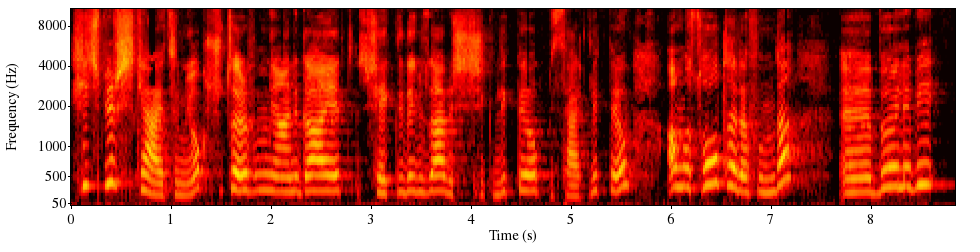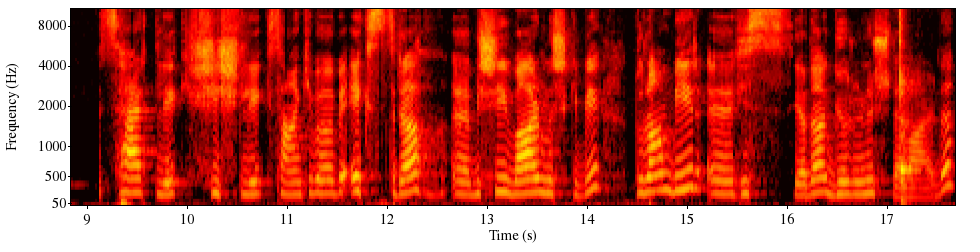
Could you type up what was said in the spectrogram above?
Hiçbir şikayetim yok. Şu tarafım yani gayet şekli de güzel bir şişiklik de yok, bir sertlik de yok. Ama sol tarafımda e, böyle bir sertlik, şişlik, sanki böyle bir ekstra e, bir şey varmış gibi duran bir e, his ya da görünüş de vardı.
